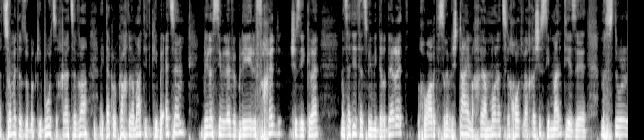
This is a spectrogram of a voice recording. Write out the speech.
הצומת הזו בקיבוץ אחרי הצבא הייתה כל כך דרמטית כי בעצם בלי לשים לב ובלי לפחד שזה יקרה מצאתי את עצמי מידרדרת בחורה בת 22 אחרי המון הצלחות ואחרי שסימנתי איזה מסלול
